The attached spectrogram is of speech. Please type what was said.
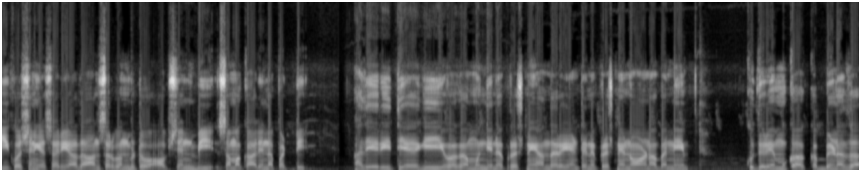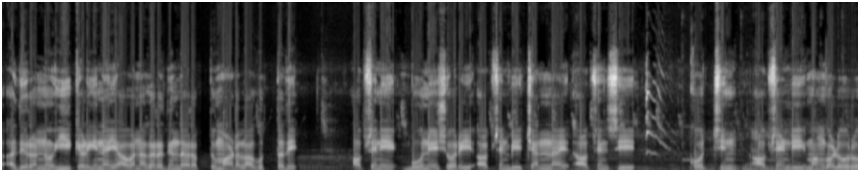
ಈ ಕ್ವಶನ್ಗೆ ಸರಿಯಾದ ಆನ್ಸರ್ ಬಂದ್ಬಿಟ್ಟು ಆಪ್ಷನ್ ಬಿ, ಸಮಕಾಲೀನ ಪಟ್ಟಿ. ಅದೇ ರೀತಿಯಾಗಿ ಇವಾಗ ಮುಂದಿನ ಪ್ರಶ್ನೆ, ಅಂದರೆ ಎಂಟನೇ ಪ್ರಶ್ನೆ ನೋಡೋಣ ಬನ್ನಿ. ಕುದುರೆಮುಖ ಕಬ್ಬಿಣದ ಅದಿರನ್ನು ಈ ಕೆಳಗಿನ ಯಾವ ನಗರದಿಂದ ರಫ್ತು ಮಾಡಲಾಗುತ್ತದೆ? Option A, Bhuvaneshwari, option B, Chennai, option C, Cochin, option D, Mangaluru.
